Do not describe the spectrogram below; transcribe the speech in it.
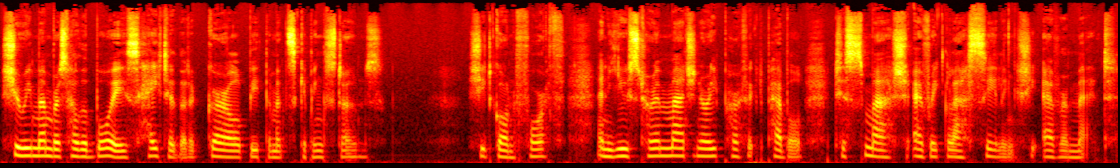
She remembers how the boys hated that a girl beat them at skipping stones. She'd gone forth and used her imaginary perfect pebble to smash every glass ceiling she ever met.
